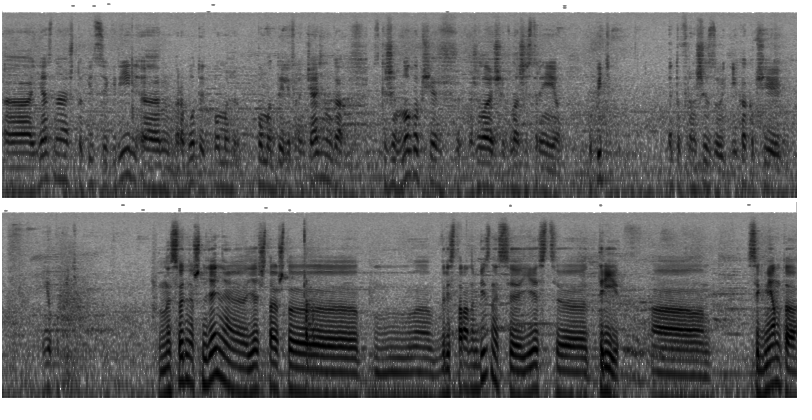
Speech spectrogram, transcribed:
Э, Я знаю, что пицца гриль э, работает по, мо- по модели франчайзинга. Скажи, много вообще желающих в нашей стране купить эту франшизу и как вообще ее купить? На сегодняшний день э, я считаю, что в ресторанном бизнесе есть э, три сегмента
